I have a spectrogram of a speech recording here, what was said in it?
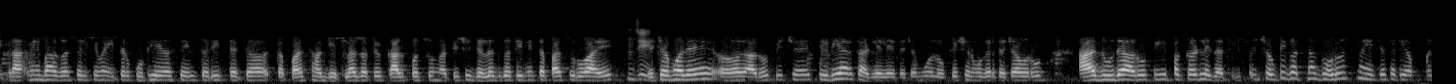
ग्रामीण भाग असेल किंवा इतर कुठेही असेल तरी त्याचा तपास हा घेतला जातोय. कालपासून अतिशय जलद गतीने तपास सुरू आहे. त्याच्यामध्ये आरोपीचे सीडीआर काढलेले आहे त्याच्यामुळे लोकेशन वगैरे त्याच्यावरून आज उद्या आरोपी हे पकडले जातील. पण शेवटी घटना घडूच नाही. याच्यासाठी आपण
